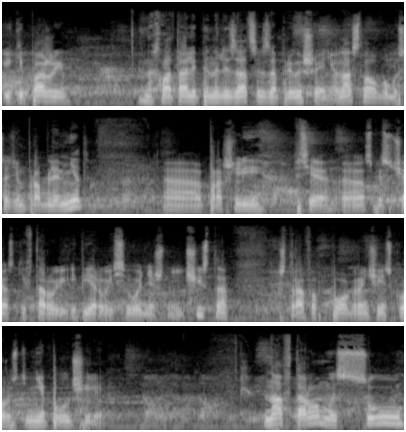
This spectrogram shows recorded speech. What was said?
экипажей нахватали пенализации за превышение. У нас, слава богу, с этим проблем нет. Э, прошли все э, спецучастки второй и первый сегодняшние чисто. Штрафов по ограничению скорости не получили. На втором ИСУ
